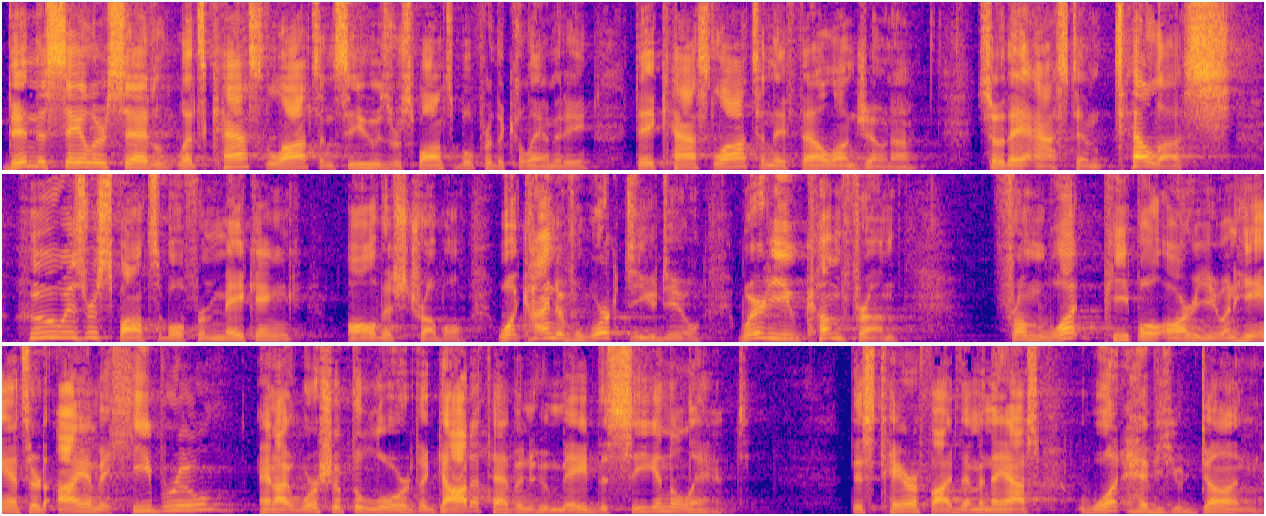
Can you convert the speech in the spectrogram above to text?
Then the sailors said, Let's cast lots and see who's responsible for the calamity. They cast lots and they fell on Jonah. So they asked him, Tell us, who is responsible for making all this trouble? What kind of work do you do? Where do you come from? From what people are you? And he answered, I am a Hebrew, and I worship the Lord, the God of heaven, who made the sea and the land. This terrified them, and they asked, What have you done?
